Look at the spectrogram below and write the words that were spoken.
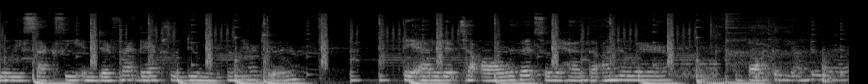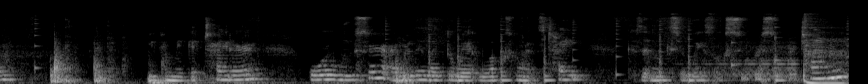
really sexy and different. They actually do move in there too. They added it to all of it. So they had the underwear, the back of the underwear, it tighter or looser. I really like the way it looks when it's tight because it makes your waist look super, super tiny.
